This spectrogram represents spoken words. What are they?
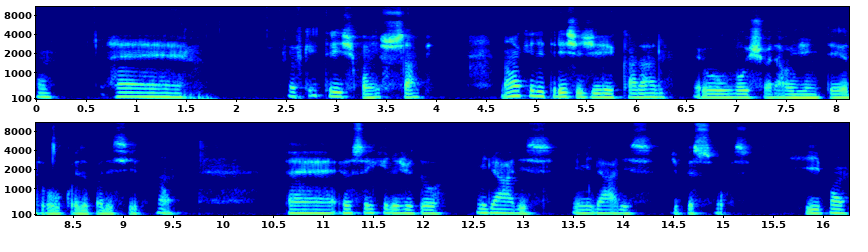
bom, é... eu fiquei triste com isso, sabe? Não aquele triste de caralho, eu vou chorar o dia inteiro ou coisa parecida. Não. É, eu sei que ele ajudou milhares e milhares de pessoas. E, bom,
